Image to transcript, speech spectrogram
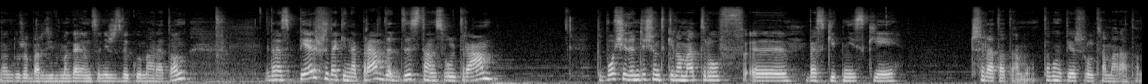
no, dużo bardziej wymagające niż zwykły maraton. Natomiast pierwszy taki naprawdę dystans ultra to było 70 km Beskid Niski 3 lata temu. To był pierwszy ultramaraton.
